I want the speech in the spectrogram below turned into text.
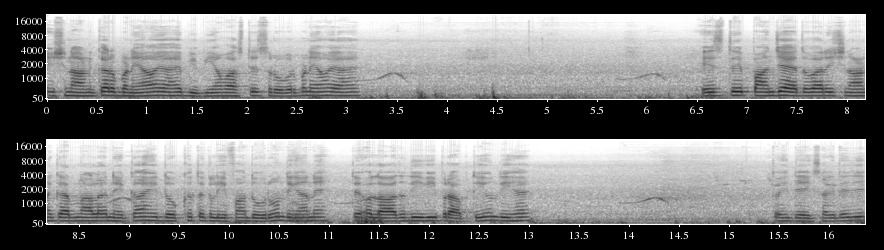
ਇਸ਼ਨਾਨ ਘਰ ਬਣਿਆ ਹੋਇਆ ਹੈ, ਬੀਬੀਆਂ ਵਾਸਤੇ ਸਰੋਵਰ ਬਣਿਆ ਹੋਇਆ ਹੈ। ਇਸ ਤੇ ਪੰਜ ਐਤਵਾਰ ਇਸ਼ਨਾਨ ਕਰਨ ਨਾਲ ਅਨੇਕਾਂ ਹੀ ਦੁੱਖ ਤਕਲੀਫਾਂ ਦੂਰ ਹੁੰਦੀਆਂ ਨੇ ਤੇ ਔਲਾਦ ਦੀ ਵੀ ਪ੍ਰਾਪਤੀ ਹੁੰਦੀ ਹੈ। ਤੁਸੀਂ ਦੇਖ ਸਕਦੇ ਜੀ।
